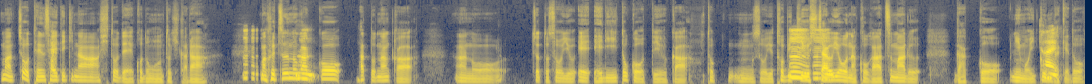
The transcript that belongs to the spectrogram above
まあ、超天才的な人で子供の時から、うん。まあ、普通の学校、あとなんかあのちょっとそういうエエリート校っていうかと、うん、そういう飛び級しちゃうような子が集まる学校にも行くんだけど、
